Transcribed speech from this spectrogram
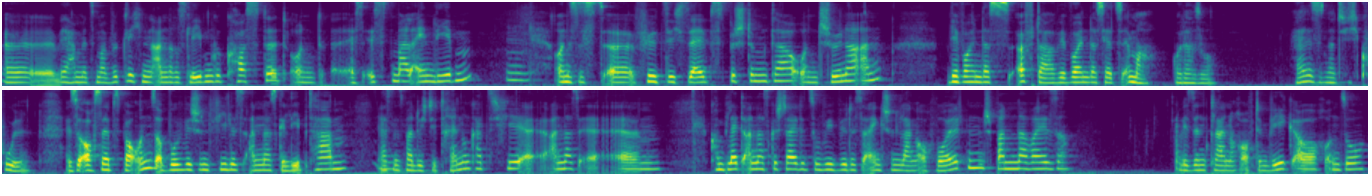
Äh, wir haben jetzt mal wirklich ein anderes Leben gekostet und es ist mal ein Leben. Mhm. Und es ist, äh, fühlt sich selbstbestimmter und schöner an wir wollen das öfter, wir wollen das jetzt immer oder so. Ja, das ist natürlich cool. Also auch selbst bei uns, obwohl wir schon vieles anders gelebt haben. Erstens mal durch die Trennung hat sich viel äh, anders, äh, ähm, komplett anders gestaltet, so wie wir das eigentlich schon lange auch wollten, spannenderweise. Wir sind klar noch auf dem Weg auch und so.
